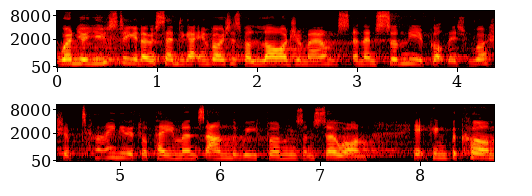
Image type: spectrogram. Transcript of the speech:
when you're used to, you know, sending out invoices for large amounts and then suddenly you've got this rush of tiny little payments and the refunds and so on, it can become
